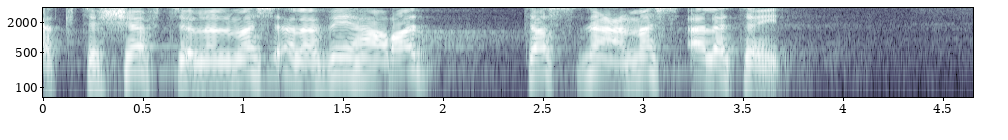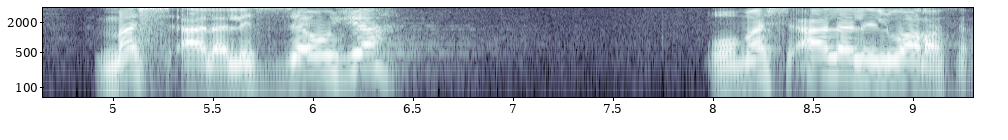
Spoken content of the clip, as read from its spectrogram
اكتشفت أن المسألة فيها رد تصنع مسألتين. مسألة للزوجة ومسألة للورثة.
